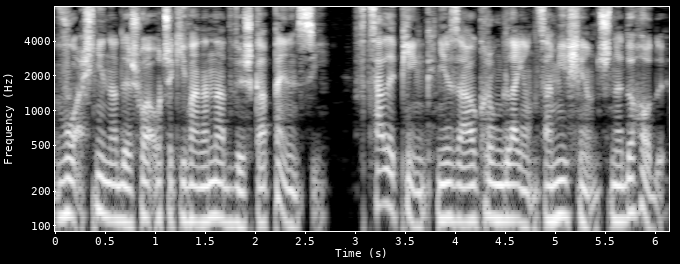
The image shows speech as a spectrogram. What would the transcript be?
właśnie nadeszła oczekiwana nadwyżka pensji, wcale pięknie zaokrąglająca miesięczne dochody.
